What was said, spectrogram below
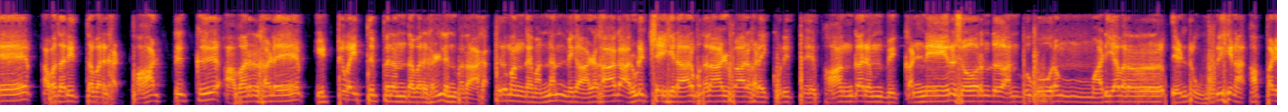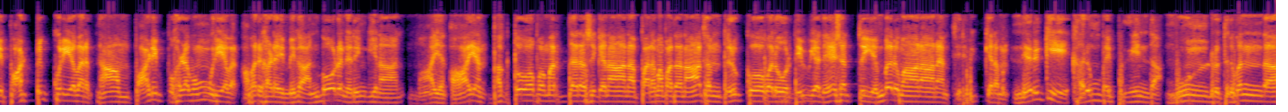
அவதரித்தவர்கள். பாட்டுக்கு அவர்களே இட்டு வைத்து பிறந்தவர்கள் என்பதாக. திருமங்க மன்னன் மிக அழகாக அருளி செய்கிறார் முதலாழ்வார்களை குறித்து. ஆங்கரும்பி கண்ணீர் சோர்ந்து அன்பு கூறும் அடியவர் என்று உருகினார். அப்படி பாட்டுக்குரியவர் நாம் பாடி புகழவும் உரியவர். அவர்களை மிக அன்போடு நெருங்கினான் மாயன். ஆயன் பக்தோபமர்த்த ரசிகனான பரமபதநாதன் திருக்கோவலூர் திவ்ய தேசத்து எம்பெருமானான திருவிக்கிரமன். நெருக்கி கரும்பை பிழிந்தான். மூன்று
